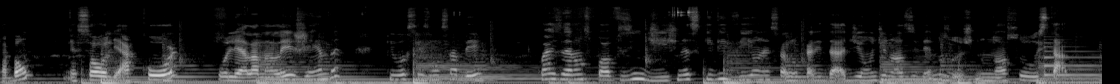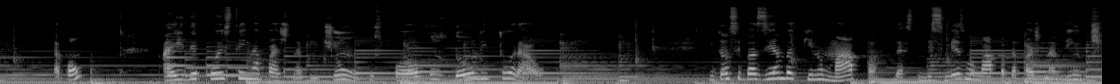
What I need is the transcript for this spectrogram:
tá bom? É só olhar a cor, olhar lá na legenda, que vocês vão saber quais eram os povos indígenas que viviam nessa localidade onde nós vivemos hoje, no nosso estado. Tá bom? Aí depois tem na página 21 os povos do litoral. Então, se baseando aqui no mapa, desse mesmo mapa da página 20,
